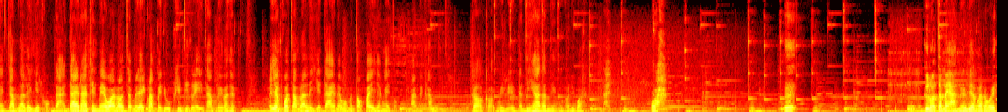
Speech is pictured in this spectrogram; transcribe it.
ยังจำรายละเอียดของด่านได้นะ ถึงแม้ว่าเราจะไม่ได้กลับไปดูคลิปที่ตัวเองทำเลยก็เถอะก็ยังพอจำรายละเอียดได้นะว่ามันต้องไปยังไงตรงนั้นนะครับ ก็ก็ไปเรื่องกันที่ห้าท่านหนึ่งก่อนดีกว่าว้าคือเราจะไม่อ่านเนื้อเรื่องแล้วนะเว้ย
